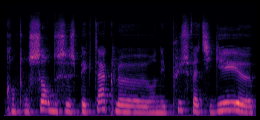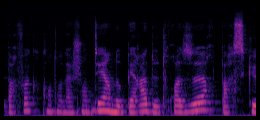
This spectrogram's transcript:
quand on sort de ce spectacle, on est plus fatigué euh, parfois que quand on a chanté un opéra de 3 heures parce que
